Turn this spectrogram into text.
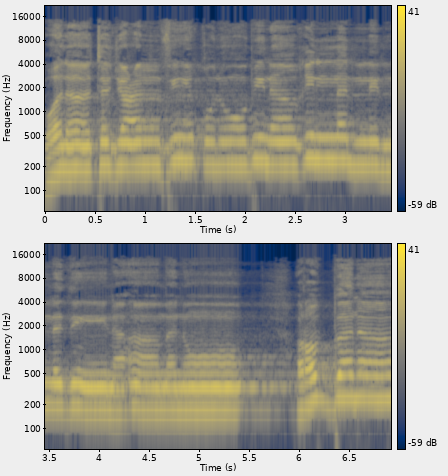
ولا تجعل في قلوبنا غلا للذين آمنوا ربنا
